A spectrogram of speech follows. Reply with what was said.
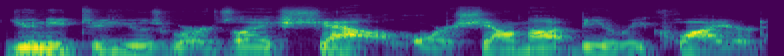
you need to use words like shall or shall not be required.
